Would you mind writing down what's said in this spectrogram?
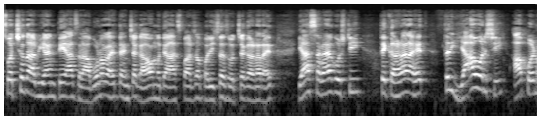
स्वच्छता अभियान ते आज राबवणार आहेत. त्यांच्या गावामध्ये आसपासचा परिसर स्वच्छ करणार आहेत. या सगळ्या गोष्टी ते करणार आहेत. तर यावर्षी आपण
